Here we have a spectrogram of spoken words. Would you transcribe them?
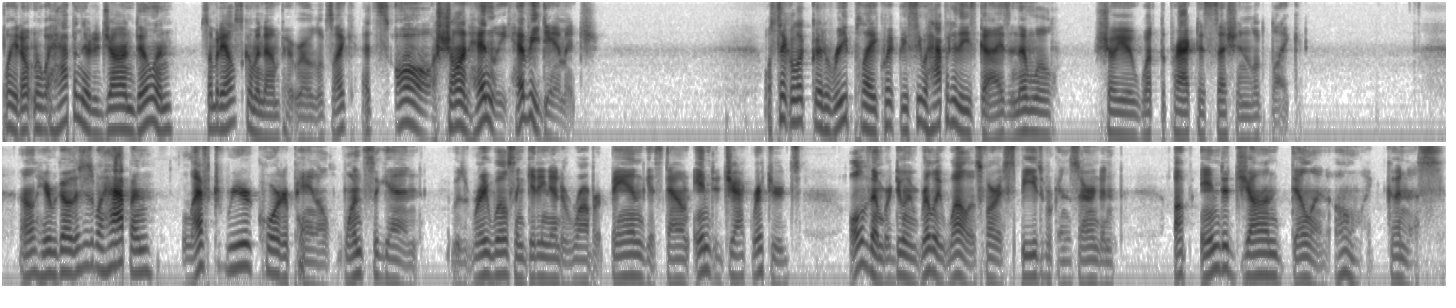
Boy, I don't know what happened there to John Dillon. Somebody else coming down pit road, looks like. That's, oh, Sean Henley. Heavy damage. Let's take a look at a replay quickly, see what happened to these guys, and then we'll show you what the practice session looked like. Well, here we go. This is what happened. Left rear quarter panel, once again. It was Ray Wilson getting into Robert Band, gets down into Jack Richards. All of them were doing really well as far as speeds were concerned, and up into John Dillon. Oh my goodness.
